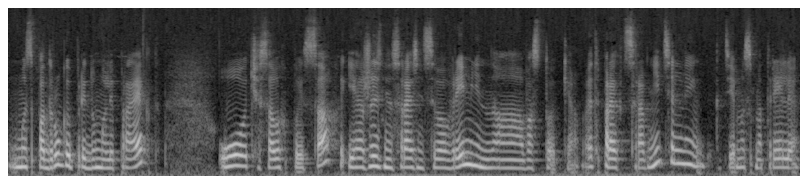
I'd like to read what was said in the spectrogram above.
мы с подругой придумали проект о часовых поясах и о жизни с разницей во времени на Востоке. Это проект сравнительный, где мы смотрели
